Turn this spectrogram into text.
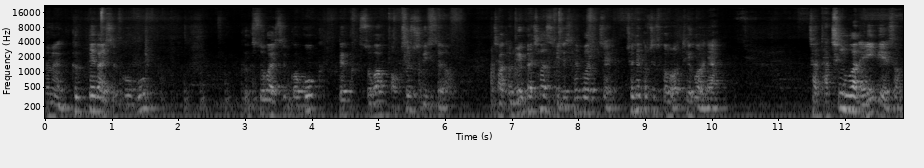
그러면 극대가 있을 거고 극소가 있을 거고 극대 극소가 없을 수도 있어요. 자 그럼 여기까지 찾았으면 이제 세 번째 최대값 최소값을 어떻게 구하냐? 자 닫힌 구간 A, B에서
